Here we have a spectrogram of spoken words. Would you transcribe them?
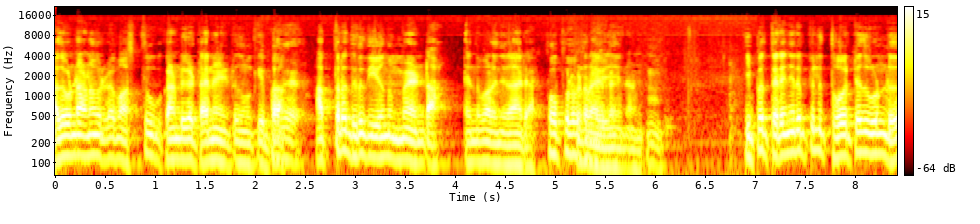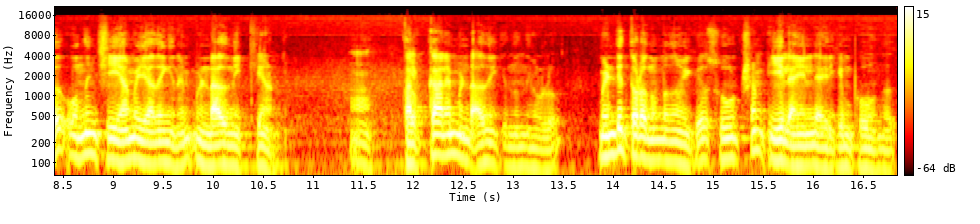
അതുകൊണ്ടാണ് അവരുടെ വസ്തു കണ്ടുകെട്ടാനായിട്ട് നോക്കിയപ്പോൾ അത്ര ധൃതിയൊന്നും വേണ്ട എന്ന് പറഞ്ഞത് ആരാ? പിണറായി വിജയനാണ്. ഇപ്പം തിരഞ്ഞെടുപ്പിൽ തോറ്റത് കൊണ്ട് ഒന്നും ചെയ്യാൻ വയ്യാതെ ഇങ്ങനെ മിണ്ടാതെ നിൽക്കുകയാണ്. തൽക്കാലം മിണ്ടാതെ നിൽക്കുന്നതേ ഉള്ളൂ. മിണ്ടിത്തുടങ്ങുമ്പോൾ നോക്കിയോ സൂക്ഷം ഈ ലൈനിലായിരിക്കും പോകുന്നത്.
